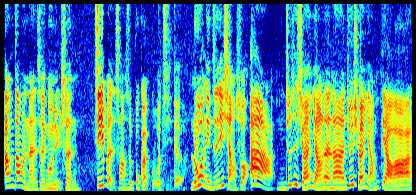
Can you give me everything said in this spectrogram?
肮脏的男生或女生。基本上是不管国籍的。如果你自己想说啊，你就是喜欢洋人啊，就喜欢洋屌啊，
